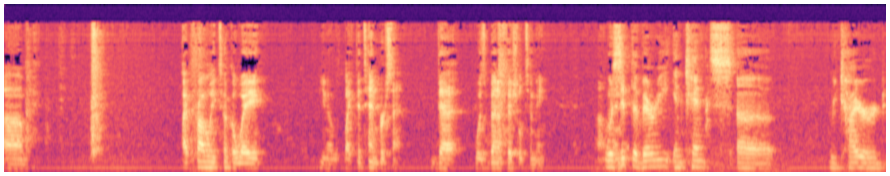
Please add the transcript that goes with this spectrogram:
um, I probably took away, you know, like the 10% that was beneficial to me. Um, was it the very intense uh, retired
